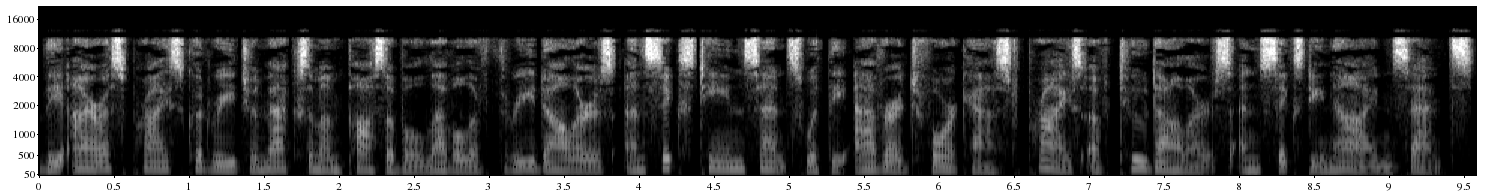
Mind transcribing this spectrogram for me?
the IRIS price could reach a maximum possible level of $3.16 with the average forecast price of $2.69.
